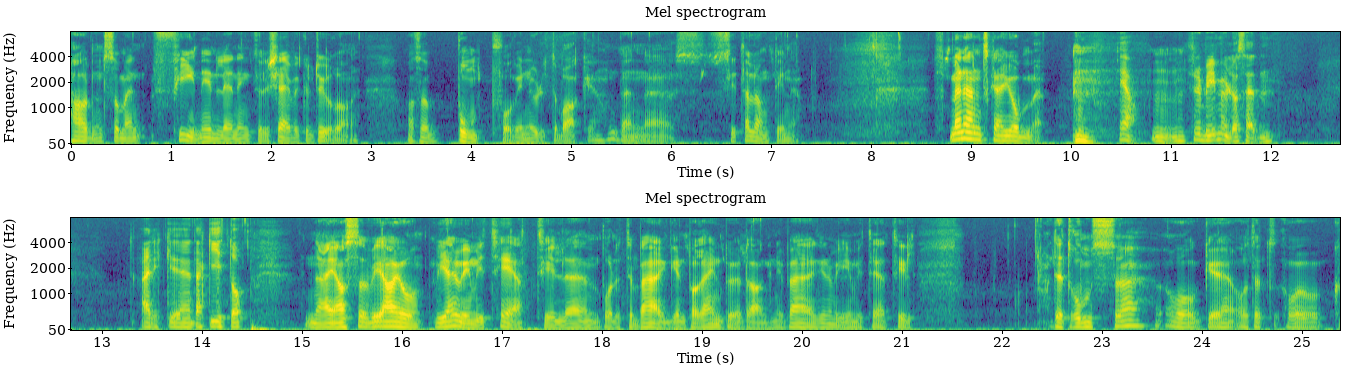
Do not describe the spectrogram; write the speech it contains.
har den som en fin innledning til det skeive kulturåret. Og så bomp får vi null tilbake. Den uh, sitter langt inne. Men den skal jeg jobbe med. Ja, Mm. For det blir mulig å se den. Er ikke, det er ikke gitt opp. Nei, altså vi, har jo, vi er jo invitert til eh, både til Bergen på Regnbuedagen i Bergen. Vi er invitert til, til Tromsø og, eh, og, til, og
